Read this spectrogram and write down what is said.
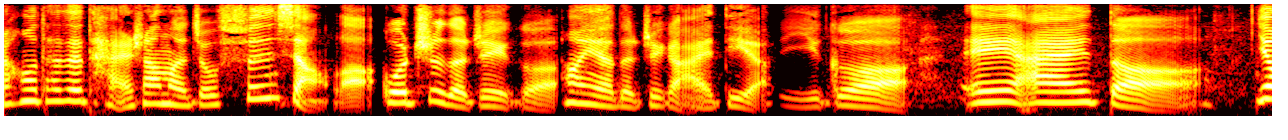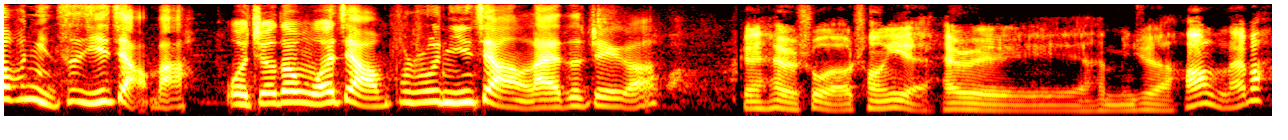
然后他在台上呢就分享了郭志的这个创业的这个 idea，一个 AI 的，要不你自己讲吧？我觉得我讲不如你讲来的这个。跟 Harry 说我要创业，Harry 很明确，好来吧，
